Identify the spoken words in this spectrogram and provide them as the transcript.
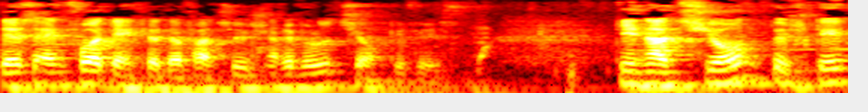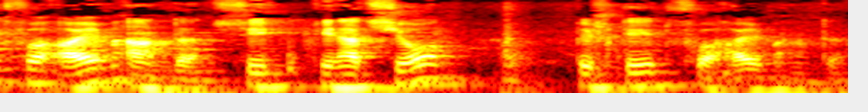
der ist ein Vordenker der französischen Revolution gewesen. Die Nation besteht vor allem anderen. Sie, die Nation besteht vor allem anderen.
